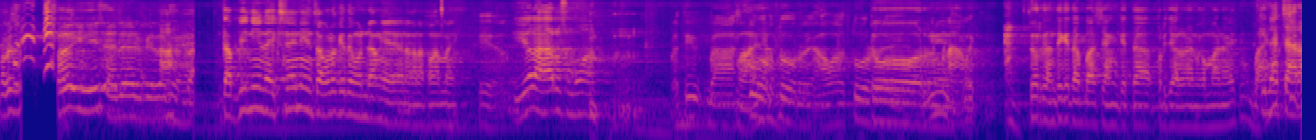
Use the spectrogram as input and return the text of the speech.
Bagus. Oh iya ada film ya. Tapi ini nextnya nih insya Allah kita undang ya anak-anak lama. Iya. Iyalah harus semua. Berarti bahas Banyak. tur tur ya, awal tur. Tur. Ini iya. menarik. Tur nanti kita bahas yang kita perjalanan ke mana itu Bikin acara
